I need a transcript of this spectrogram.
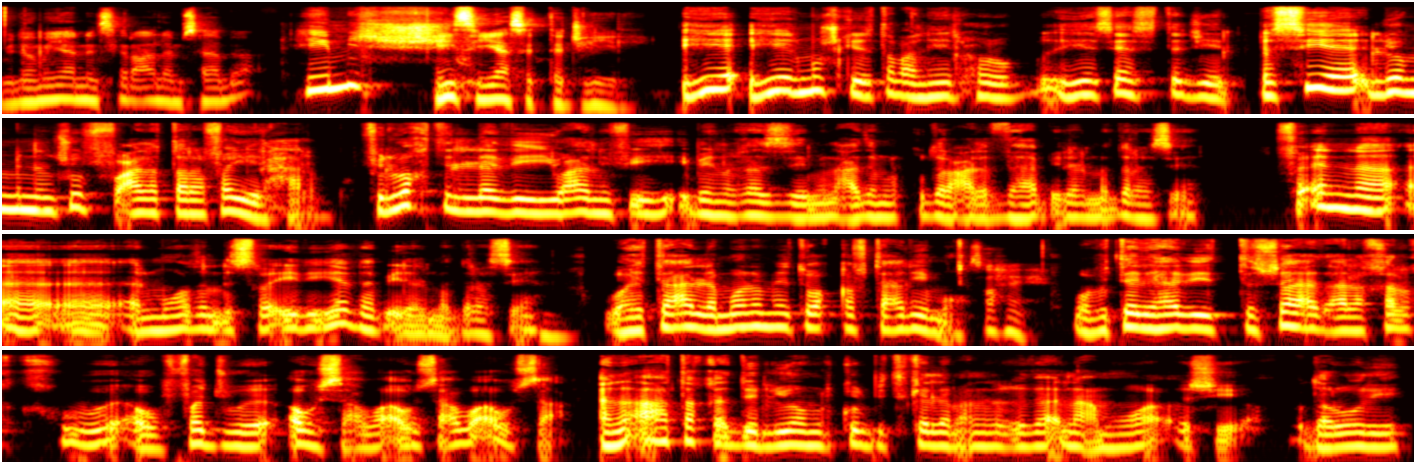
بدهم ايانا نصير عالم سابع. هي مش هي سياسة تجهيل هي هي المشكلة طبعا هي الحروب هي سياسة تجهيل بس هي اليوم بدنا نشوف على طرفي الحرب. في الوقت الذي يعاني فيه ابن غزة من عدم القدرة على الذهاب إلى المدرسة فإن آه، آه، المواطن الإسرائيلي يذهب إلى المدرسة ويتعلم ولم يتوقف تعليمه. صحيح. وبالتالي هذه تساعد على خلق أو فجوة أوسع وأوسع وأوسع. أنا أعتقد اليوم الكل بيتكلم عن الغذاء. نعم هو شيء ضروري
